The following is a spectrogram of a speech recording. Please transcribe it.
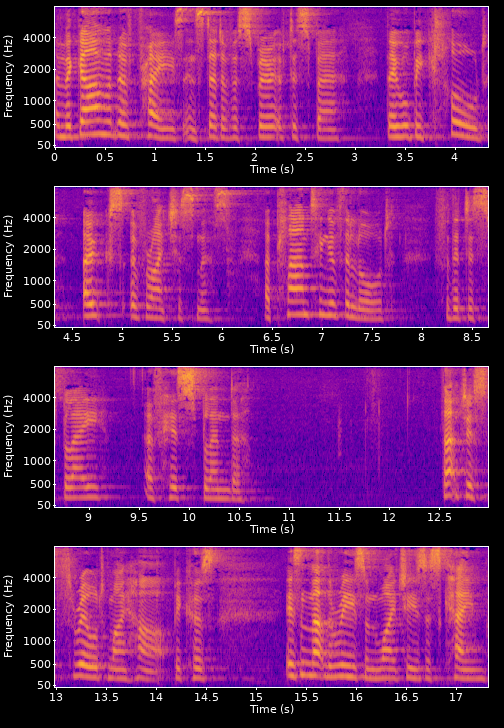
and the garment of praise instead of a spirit of despair. They will be called oaks of righteousness, a planting of the Lord for the display of his splendour. That just thrilled my heart because isn't that the reason why Jesus came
